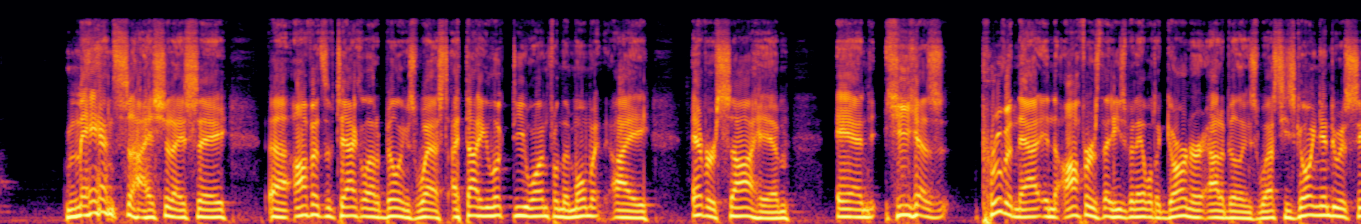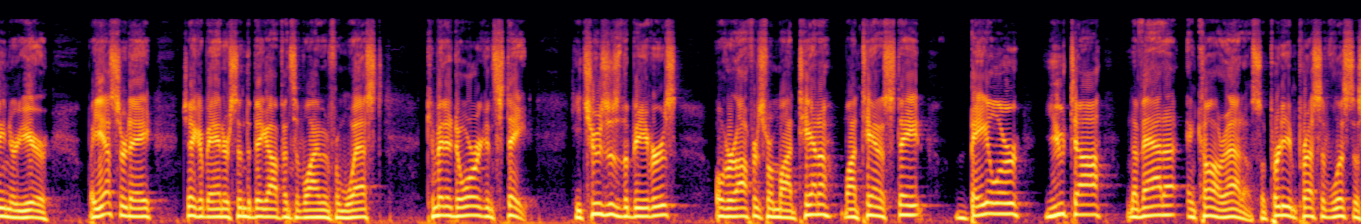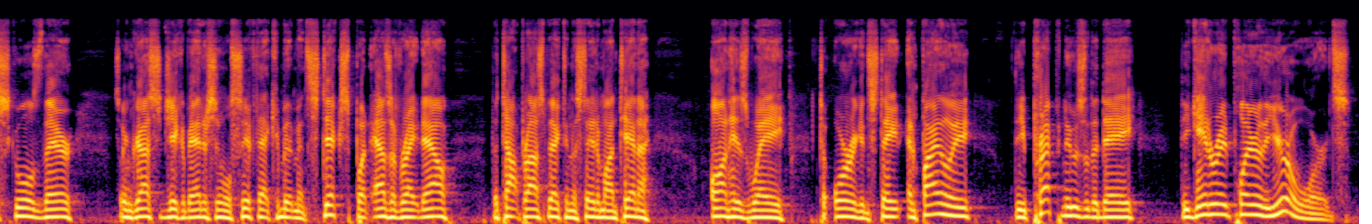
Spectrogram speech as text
man size, should I say, uh, offensive tackle out of Billings West. I thought he looked D1 from the moment I ever saw him, and he has proven that in the offers that he's been able to garner out of Billings West. He's going into his senior year. But yesterday, Jacob Anderson, the big offensive lineman from West, committed to Oregon State. He chooses the Beavers over offers from Montana, Montana State, Baylor, Utah, Nevada, and Colorado. So pretty impressive list of schools there. So congrats to Jacob Anderson. We'll see if that commitment sticks. But as of right now, the top prospect in the state of Montana, on his way to Oregon State. And finally, the prep news of the day the Gatorade Player of the Year awards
